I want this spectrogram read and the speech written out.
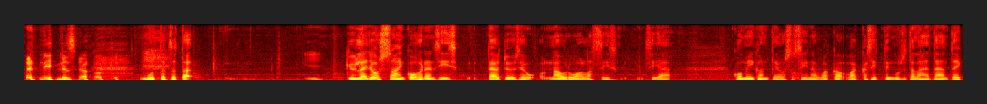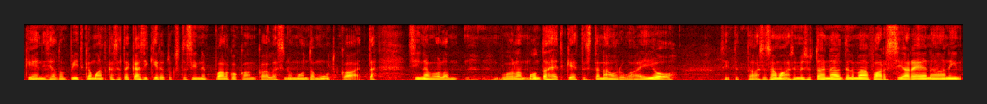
niin no se onkin. Mutta tota, kyllä jossain kohden siis täytyy se nauru olla siis siellä komiikan teossa siinä, vaikka, vaikka sitten kun sitä lähdetään tekemään, niin sieltä on pitkä matka sieltä käsikirjoituksesta sinne valkokankaalle, siinä on monta mutkaa, että siinä voi olla, voi olla monta hetkeä, että sitä naurua ei ole. Sitten taas se sama, esimerkiksi jotain näytelmää, farssiareenaa, niin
